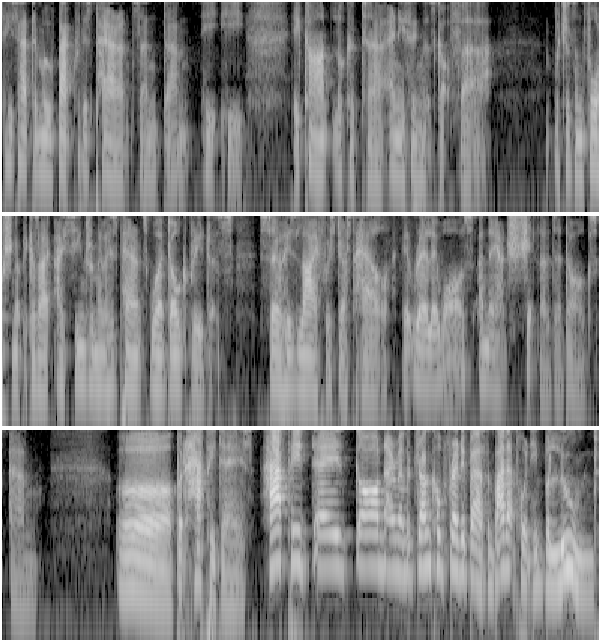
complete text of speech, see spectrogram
he's had to move back with his parents, and um he he he can't look at uh, anything that's got fur, which is unfortunate because I I seem to remember his parents were dog breeders, so his life was just hell. It really was. And they had shitloads of dogs. And oh, but happy days. Happy days gone. I remember drunk old Freddie Basden. By that point, he ballooned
